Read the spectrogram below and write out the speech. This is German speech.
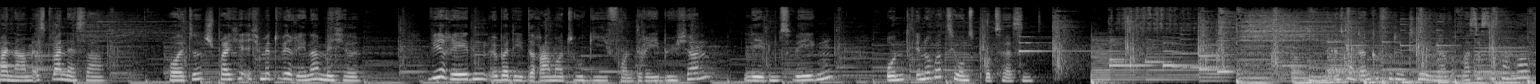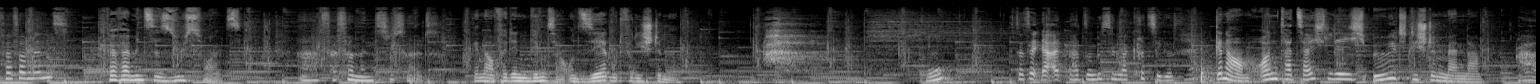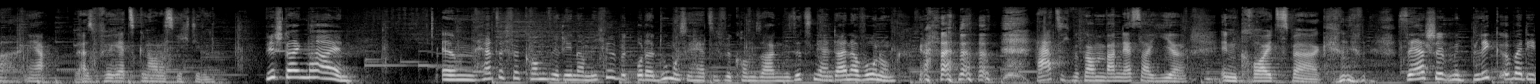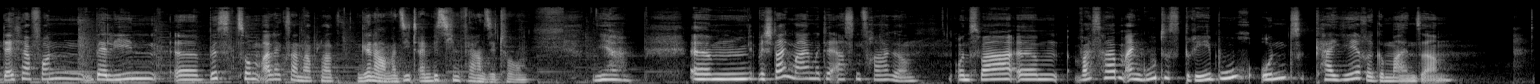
mein Name ist Vanessa. Heute spreche ich mit Verena Michel. Wir reden über die Dramaturgie von Drehbüchern, Lebenswegen und Innovationsprozessen. Erstmal danke für den Tee. Was ist das nochmal? Pfefferminz? Pfefferminze Süßholz. Ah, Pfefferminz Süßholz. Genau, für den Winter und sehr gut für die Stimme. Hm? Er hat so ein bisschen Lakritziges. Genau, und tatsächlich ölt die Stimmbänder. Ah. Ja, also für jetzt genau das Richtige. Wir steigen mal ein. Ähm, herzlich willkommen, Verena Michel. Oder du musst ja herzlich willkommen sagen. Wir sitzen ja in deiner Wohnung. herzlich willkommen, Vanessa, hier in Kreuzberg. Sehr schön, mit Blick über die Dächer von Berlin äh, bis zum Alexanderplatz. Genau, man sieht ein bisschen Fernsehturm. Ja. Ähm, wir steigen mal ein mit der ersten Frage. Und zwar, ähm, was haben ein gutes Drehbuch und Karriere gemeinsam?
